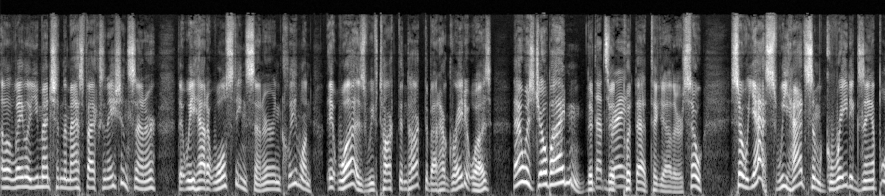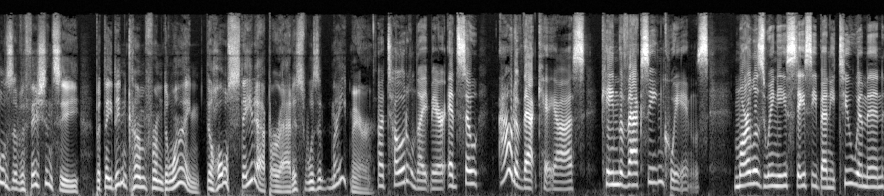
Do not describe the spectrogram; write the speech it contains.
uh, Leila, you mentioned the mass vaccination center that we had at Wolstein Center in Cleveland. It was. We've talked and talked about how great it was. That was Joe Biden that, that right. put that together. So. So yes, we had some great examples of efficiency, but they didn't come from DeWine. The whole state apparatus was a nightmare. a total nightmare. And so out of that chaos came the vaccine queens. Marla Zwingy, Stacy Benny, two women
